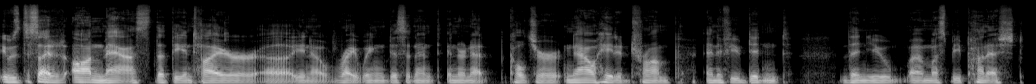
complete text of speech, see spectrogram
it was decided en masse that the entire uh, you know right wing dissident internet culture now hated Trump, and if you didn't, then you uh, must be punished.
